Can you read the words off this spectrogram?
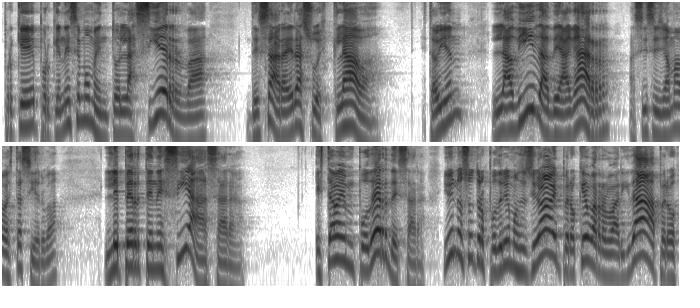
¿Por qué? Porque en ese momento la sierva de Sara era su esclava. ¿Está bien? La vida de Agar, así se llamaba esta sierva, le pertenecía a Sara. Estaba en poder de Sara. Y hoy nosotros podríamos decir, ay, pero qué barbaridad, pero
